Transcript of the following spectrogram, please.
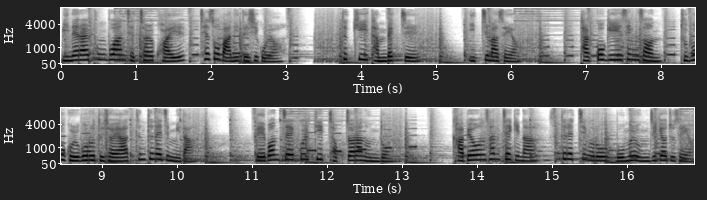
미네랄 풍부한 제철 과일, 채소 많이 드시고요. 특히 단백질 잊지 마세요. 닭고기, 생선, 두부 골고루 드셔야 튼튼해집니다. 네 번째 꿀팁 적절한 운동. 가벼운 산책이나 스트레칭으로 몸을 움직여 주세요.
